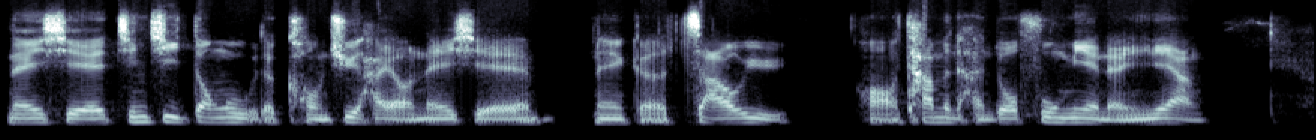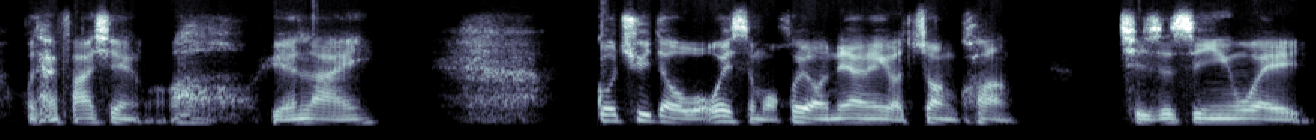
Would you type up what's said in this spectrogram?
那些经济动物的恐惧，还有那些那个遭遇，哦，他们的很多负面能量，我才发现，哦，原来过去的我为什么会有那样一个状况，其实是因为。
